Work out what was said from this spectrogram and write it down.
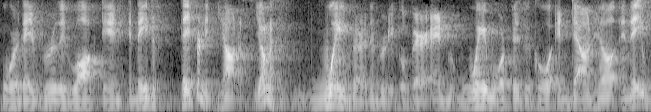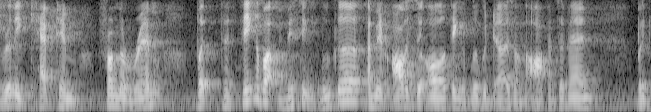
where they really locked in and they def- they defended Giannis. Giannis is way better than Rudy Gobert and way more physical and downhill, and they really kept him from the rim. But the thing about missing Luka, I mean, obviously all the things Luka does on the offensive end, but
